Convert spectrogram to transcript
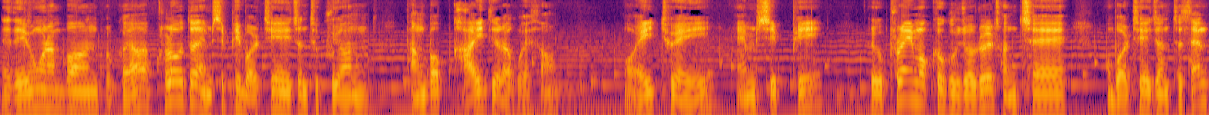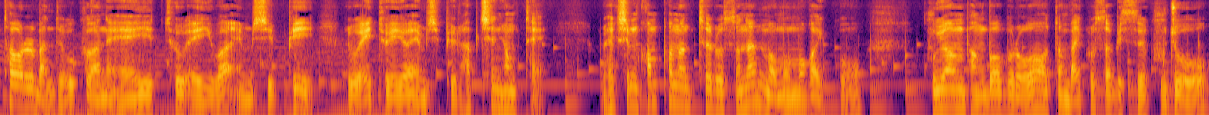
네, 내용을 한번 볼까요? 클로드 MCP 멀티 에이전트 구현 방법 가이드라고 해서 뭐 A2A, MCP 그리고 프레임워크 구조를 전체 뭐 멀티 에이전트 센터를 만들고 그 안에 A2A와 MCP 그리고 A2A와 MCP를 합친 형태 핵심 컴포넌트로서는 뭐뭐뭐가 있고 구현 방법으로 어떤 마이크로 서비스 구조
